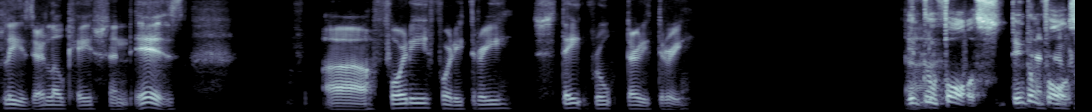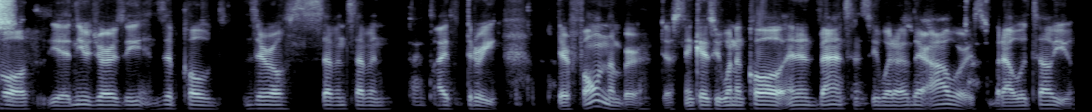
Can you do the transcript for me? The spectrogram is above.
please, their location is uh 4043 State Route 33. Tinton uh, Falls. Tinton Falls. Falls. Yeah, New Jersey. Zip code 07753. Their phone number, just in case you want to call in advance and see what are their hours. But I will tell you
